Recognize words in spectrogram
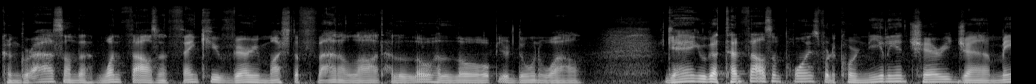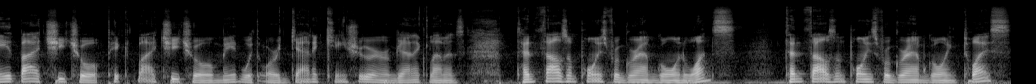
Congrats on the 1,000 thank you very much the fan a lot. Hello hello. Hope you're doing well gang we got 10,000 points for the Cornelian cherry jam made by Chycho picked by Chycho made with organic cane sugar and organic lemons. 10,000 points for Graham going once 10,000 points for Graham going twice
